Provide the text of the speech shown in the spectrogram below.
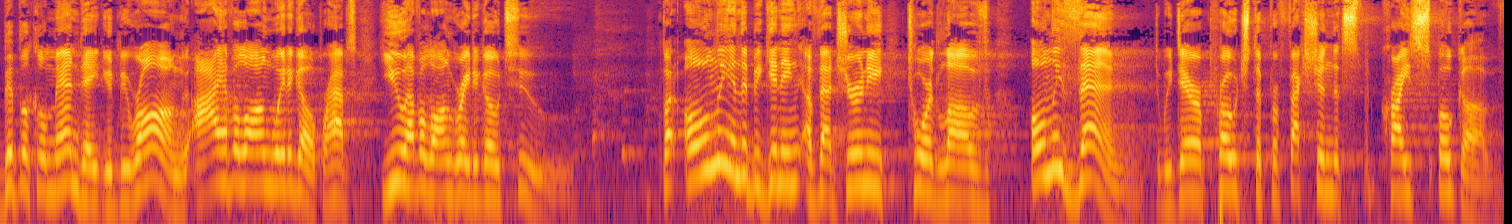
biblical mandate, you'd be wrong. I have a long way to go. Perhaps you have a long way to go too. But only in the beginning of that journey toward love, only then do we dare approach the perfection that Christ spoke of.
